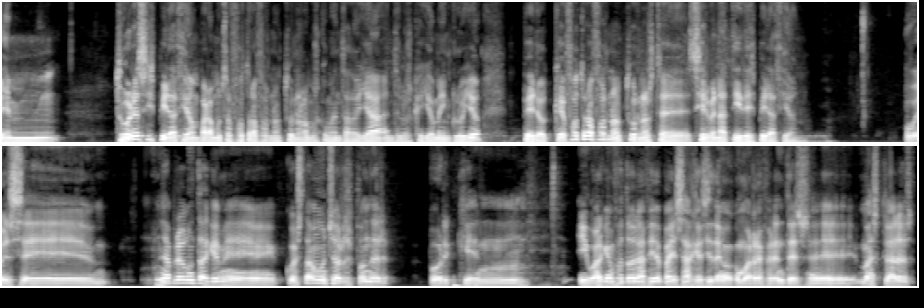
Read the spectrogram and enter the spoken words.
Em, tú eres inspiración para muchos fotógrafos nocturnos, lo hemos comentado ya, entre los que yo me incluyo, pero ¿qué fotógrafos nocturnos te sirven a ti de inspiración? Pues eh, una pregunta que me cuesta mucho responder porque igual que en fotografía de paisaje sí tengo como referentes eh, más claros,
